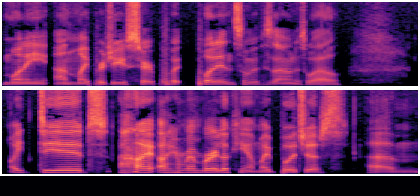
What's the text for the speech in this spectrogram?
money, and my producer put put in some of his own as well. I did. I, I remember looking at my budget um,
